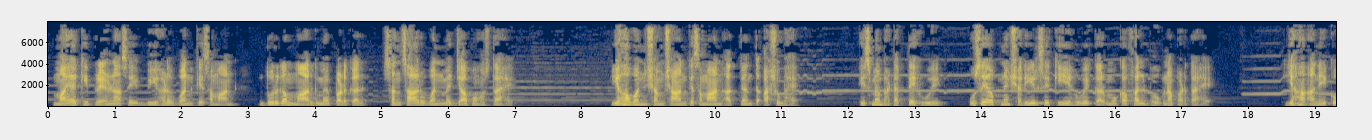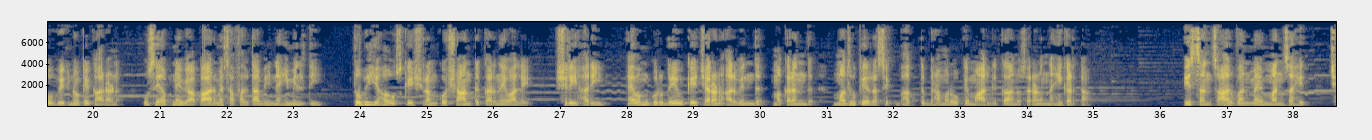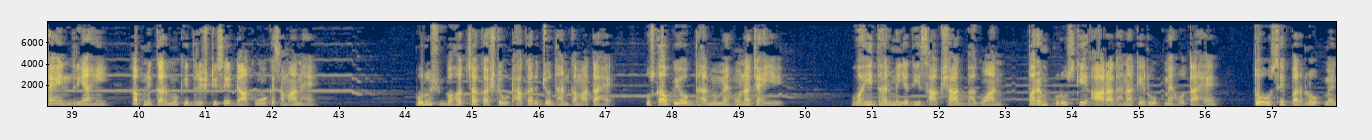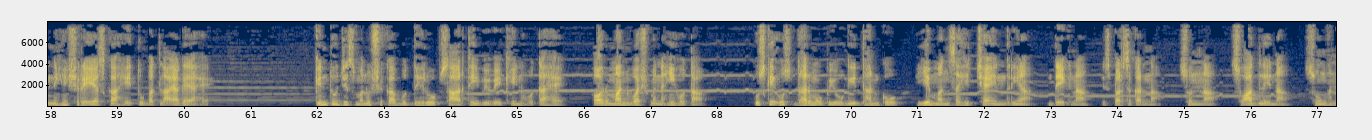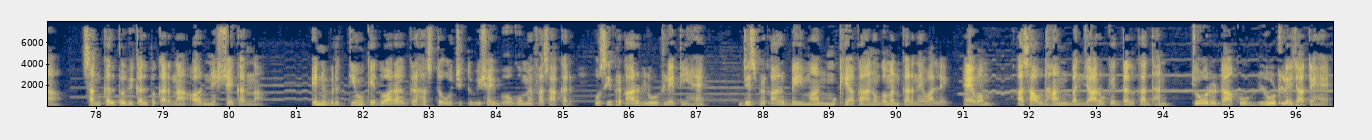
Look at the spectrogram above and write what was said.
माया की प्रेरणा से बीहड़ वन के समान दुर्गम मार्ग में पड़कर संसार वन में जा पहुँचता है। यह वन शमशान के समान अत्यंत अशुभ है। इसमें भटकते हुए उसे अपने शरीर से किए हुए कर्मों का फल भोगना पड़ता है। यहाँ अनेकों विघ्नों के कारण उसे अपने व्यापार में सफलता भी नहीं मिलती तो भी यह उसके श्रम को शांत करने वाले श्री हरि एवं गुरुदेव के चरण अरविंद, मकरंद, मधु के रसिक भक्त भ्रमरों के मार्ग का अनुसरण नहीं करता। इस संसार वन में मन सहित छह इंद्रियाँ ही अपने कर्मों की दृष्टि से डाकुओं के समान हैं। पुरुष बहुत सा कष्ट उठाकर जो धन कमाता है उसका उपयोग धर्म में होना चाहिए। वही धर्म यदि साक्षात भगवान परम पुरुष की आराधना के रूप में होता है तो उसे परलोक में निःश्रेयस का हेतु बतलाया गया है। किंतु जिस मनुष्य का बुद्धि रूप सारथी विवेकहीन होता है और मन वश में नहीं होता, उसके उस धर्म उपयोगी धन को ये मन सहित छह इंद्रियाँ देखना, स्पर्श करना, सुनना, स्वाद लेना, सूंघना संकल्प विकल्प करना और निश्चय करना। इन वृत्तियों के द्वारा गृहस्थ उचित विषय भोगों में फंसाकर उसी प्रकार लूट लेती हैं, जिस प्रकार बेईमान मुखिया का अनुगमन करने वाले एवं असावधान बंजारों के दल का धन चोर डाकू लूट ले जाते हैं।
